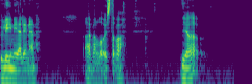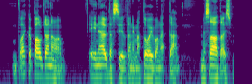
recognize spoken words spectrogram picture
ylimielinen, aivan loistava. Ja vaikka Paul Dano ei näytä siltä, niin mä toivon, että me saatais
